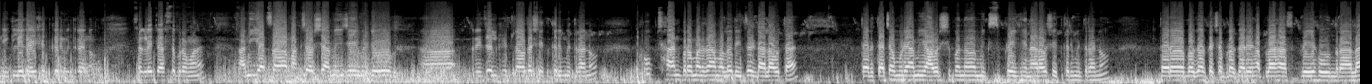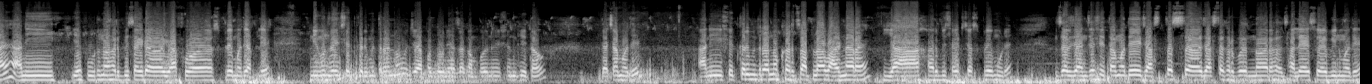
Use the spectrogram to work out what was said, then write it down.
निघलेलं आहे शेतकरी मित्रांनो सगळ्यात जास्त प्रमाणात. आणि याचा मागच्या वर्षी आम्ही जे व्हिडिओ रिझल्ट घेतला होता शेतकरी मित्रांनो खूप छान प्रमाणात आम्हाला रिझल्ट आला होता. तर त्याच्यामुळे आम्ही यावर्षी पण मिक्स स्प्रे घेणार आहोत शेतकरी मित्रांनो. तर बघा कशा प्रकारे आपला हा स्प्रे होऊन राहिला आहे आणि हे पूर्ण हर्बिसाईड या स्प्रेमध्ये आपले निघून जाईल शेतकरी मित्रांनो जे आपण दोन याचा घेत आहोत. त्याच्यामध्ये आणि शेतकरी मित्रांनो खर्च आपला वाढणार आहे या हर्बिसाईडच्या स्प्रेमुळे. जर ज्यांच्या शेतामध्ये जास्तच जास्त खर्च न झाले आहे सोयाबीनमध्ये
